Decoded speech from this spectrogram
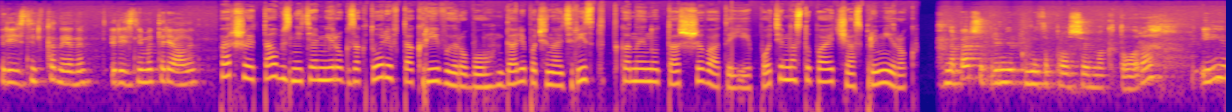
різні тканини, різні матеріали. Перший етап зняття мірок з акторів та крій виробу. Далі починають різати тканину та зшивати її. Потім наступає час примірок. На першу примірку ми запрошуємо актора і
